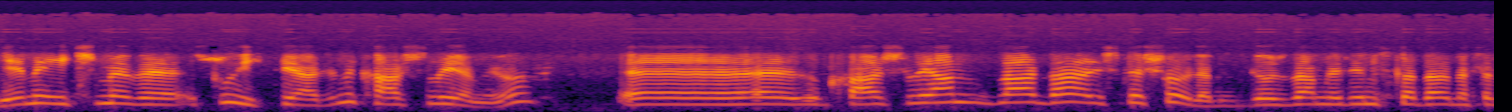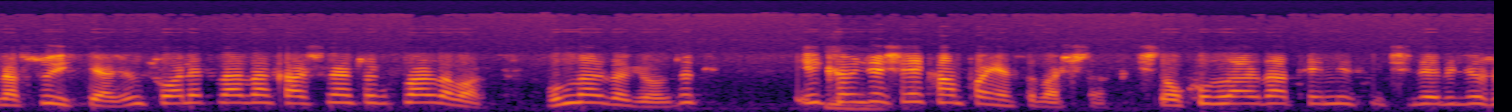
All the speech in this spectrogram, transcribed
yeme içme ve su ihtiyacını karşılayamıyor. E, karşılayanlar da işte şöyle biz gözlemlediğimiz kadar mesela su ihtiyacını tuvaletlerden karşılayan çocuklar da var. Bunları da gördük. İlk önce şey kampanyası başladı. İşte okullarda temiz içilebilir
